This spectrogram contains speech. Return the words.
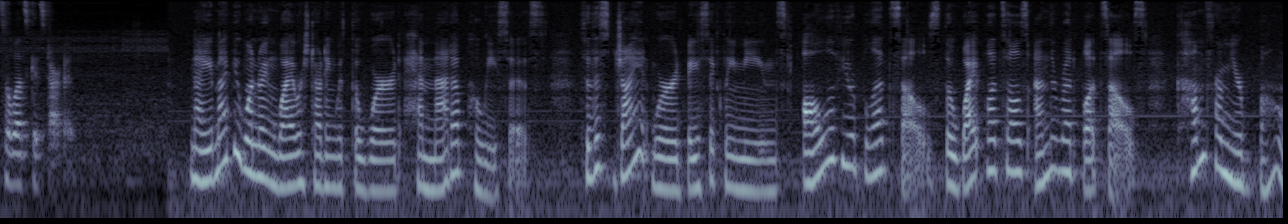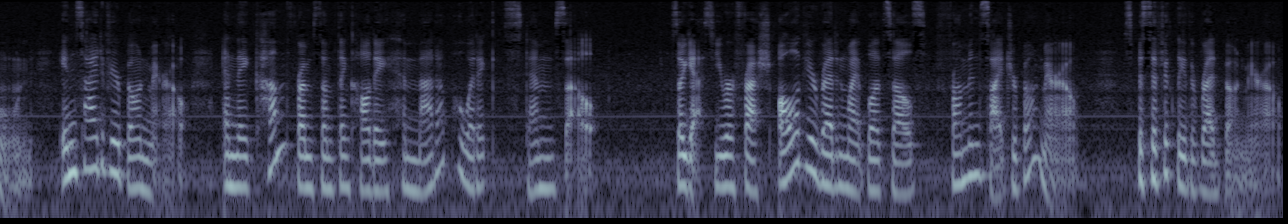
So let's get started. Now, you might be wondering why we're starting with the word hematopoiesis. So, this giant word basically means all of your blood cells, the white blood cells and the red blood cells, come from your bone, inside of your bone marrow, and they come from something called a hematopoietic stem cell. So, yes, you refresh all of your red and white blood cells from inside your bone marrow specifically the red bone marrow.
